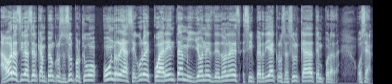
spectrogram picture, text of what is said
ahora sí va a ser campeón Cruz Azul porque hubo un reaseguro de 40 millones de dólares si perdía Cruz Azul cada temporada. O sea,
